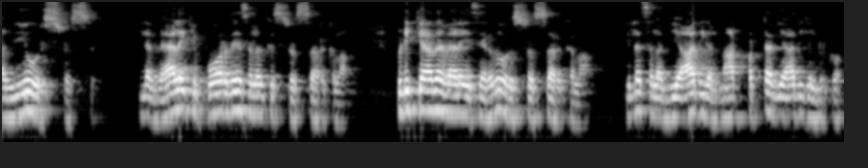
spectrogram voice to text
அதுவே ஒரு ஸ்ட்ரெஸ்ஸு இல்லை வேலைக்கு போகிறதே சிலருக்கு ஸ்ட்ரெஸ்ஸாக இருக்கலாம். பிடிக்காத வேலையை செய்கிறது ஒரு ஸ்ட்ரெஸ்ஸாக இருக்கலாம். இல்லை சில வியாதிகள் நாட்பட்ட வியாதிகள் இருக்கும்.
